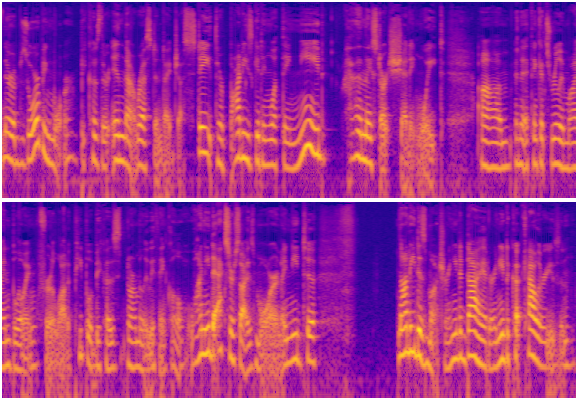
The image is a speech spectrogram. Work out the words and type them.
They're absorbing more because they're in that rest and digest state. Their body's getting what they need, and then they start shedding weight. Um, and I think it's really mind blowing for a lot of people because normally we think, oh, well, I need to exercise more and I need to not eat as much or I need a diet or I need to cut calories. And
